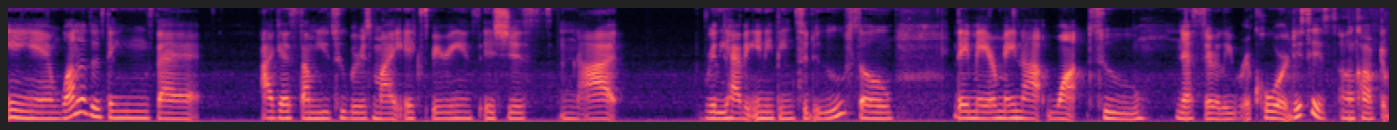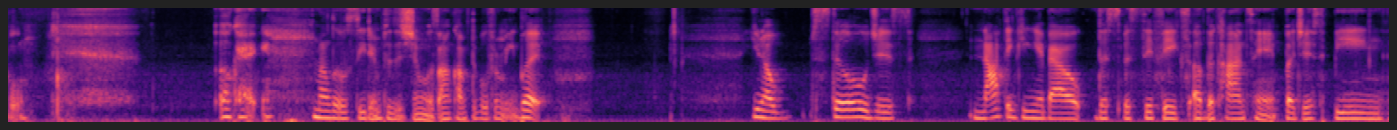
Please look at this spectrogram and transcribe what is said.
And one of the things that I guess some YouTubers might experience is just not really having anything to do. So they may or may not want to necessarily record. This is uncomfortable. Okay, my little seating position was uncomfortable for me, but you know, still just not thinking about the specifics of the content, but just being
